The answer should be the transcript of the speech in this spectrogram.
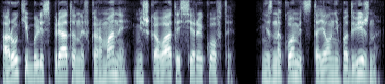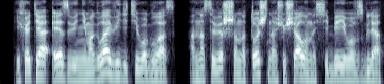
а руки были спрятаны в карманы мешковатой серой кофты. Незнакомец стоял неподвижно, и хотя Эзви не могла видеть его глаз, она совершенно точно ощущала на себе его взгляд.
